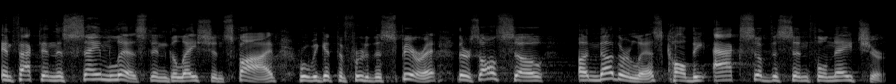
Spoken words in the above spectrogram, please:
In fact, in this same list in Galatians 5, where we get the fruit of the Spirit, there's also another list called the acts of the sinful nature.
